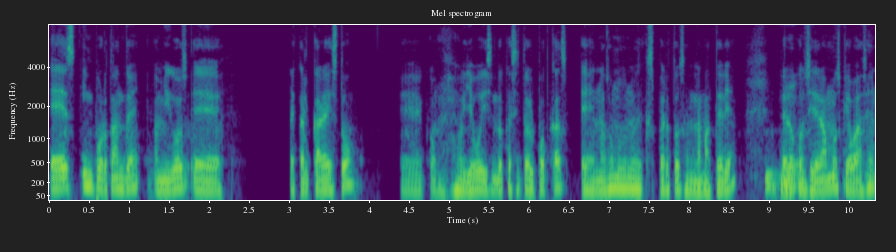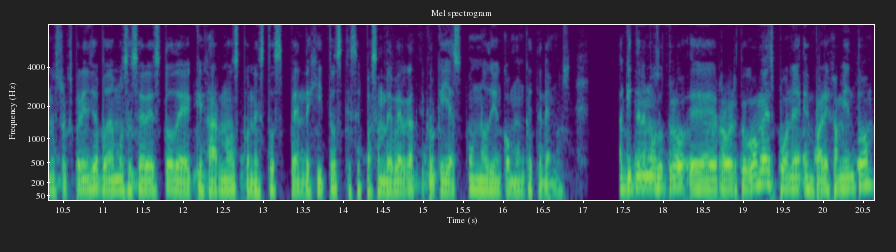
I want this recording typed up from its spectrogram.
es importante, amigos, eh, recalcar esto. Eh, como llevo diciendo casi todo el podcast, eh, no somos unos expertos en la materia, pero consideramos que a base de nuestra experiencia podemos hacer esto de quejarnos con estos pendejitos que se pasan de verga, que creo que ya es un odio en común que tenemos. Aquí tenemos otro, eh, Roberto Gómez, pone emparejamiento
